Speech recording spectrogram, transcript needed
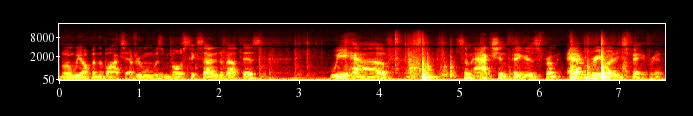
when we opened the box. Everyone was most excited about this we have some action figures from everybody's favorite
